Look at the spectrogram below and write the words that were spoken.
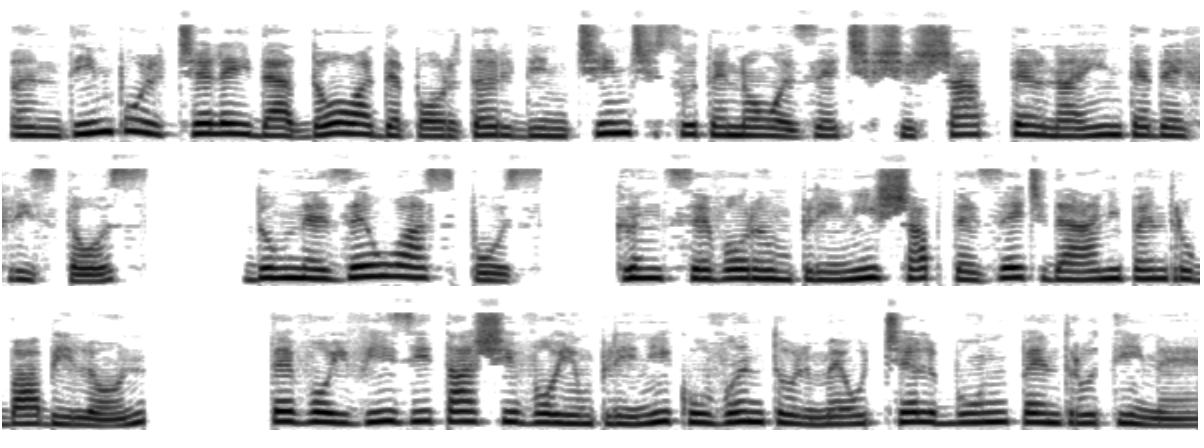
În timpul celei de-a doua deportări din 597 înainte de Hristos, Dumnezeu a spus, când se vor împlini 70 de ani pentru Babilon, te voi vizita și voi împlini cuvântul meu cel bun pentru tine.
